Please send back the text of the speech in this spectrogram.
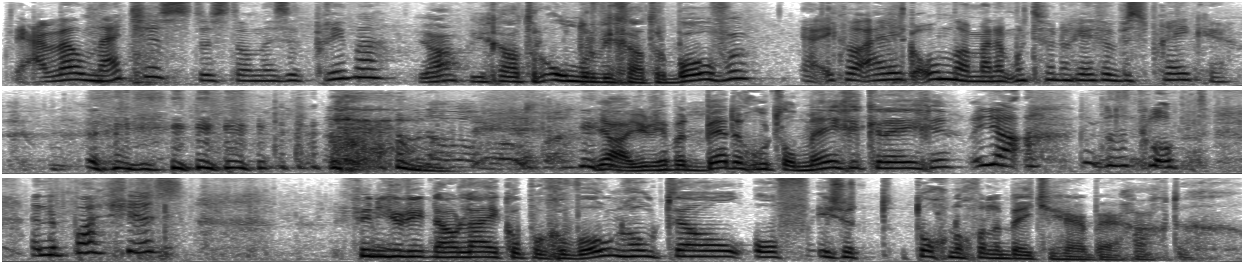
ja, wel netjes, dus dan is het prima. Ja, wie gaat er onder, wie gaat er boven? Ja, ik wil eigenlijk onder, maar dat moeten we nog even bespreken. ja, jullie hebben het beddengoed al meegekregen? Ja, dat klopt. En de pasjes? Vinden jullie het nou lijken op een gewoon hotel... of is het toch nog wel een beetje herbergachtig?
